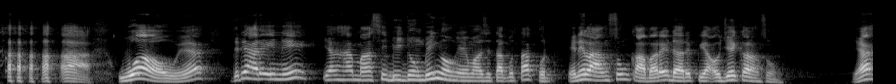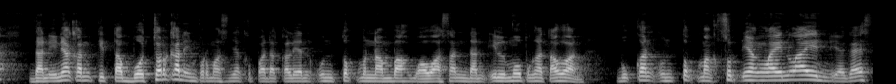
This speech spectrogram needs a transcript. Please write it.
wow ya. Jadi hari ini yang masih bingung-bingung ya masih takut-takut. Ini langsung kabarnya dari pihak OJK langsung. Ya, dan ini akan kita bocorkan informasinya kepada kalian untuk menambah wawasan dan ilmu pengetahuan, bukan untuk maksud yang lain-lain ya guys.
